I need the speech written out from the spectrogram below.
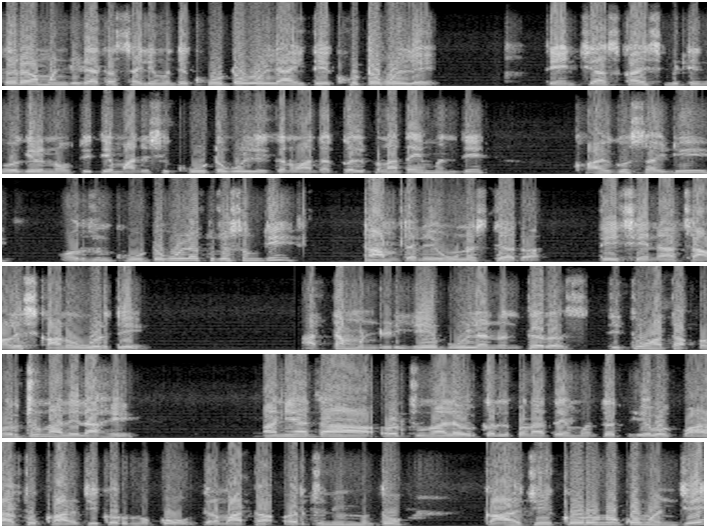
तर मंडळी आता सायली मध्ये खोटं बोलले आहे ते खोटं बोलले. त्यांची आज काहीच मीटिंग वगैरे नव्हती. ते माझ्याशी खोटं बोलले. तर मग आता कल्पना ताई म्हणते काय ग सायली? अर्जुन खोटं बोलला तुझ्या संगती? थांब त्याला येऊनच ते आता. त्याचे ना चांगलेच कान उघडते. आता मंडळी हे बोलल्यानंतरच तिथून आता अर्जुन आलेला आहे. आणि आता अर्जुन आल्यावर कल्पना ताई म्हणतात हे बघ बाळा तू काळजी करू नको. तर मग आता अर्जुन म्हणतो काळजी करू नको म्हणजे?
